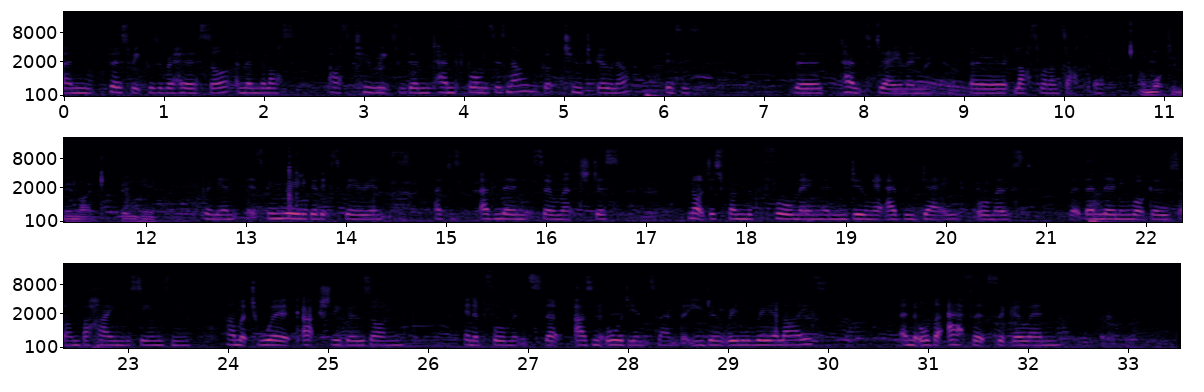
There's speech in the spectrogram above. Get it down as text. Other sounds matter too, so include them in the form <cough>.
And first week was a rehearsal, and then the last past two weeks we've done ten performances now. We've got two to go now. This is the tenth day, and then uh, last one on Saturday. And what's it been like being here? Brilliant! It's been really good experience. I've just I've learned so much, just not just from the performing and doing it every day almost, but then learning what goes on behind the scenes and how much work actually goes on in a performance that as an audience member you don't really realise and all the efforts that go in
